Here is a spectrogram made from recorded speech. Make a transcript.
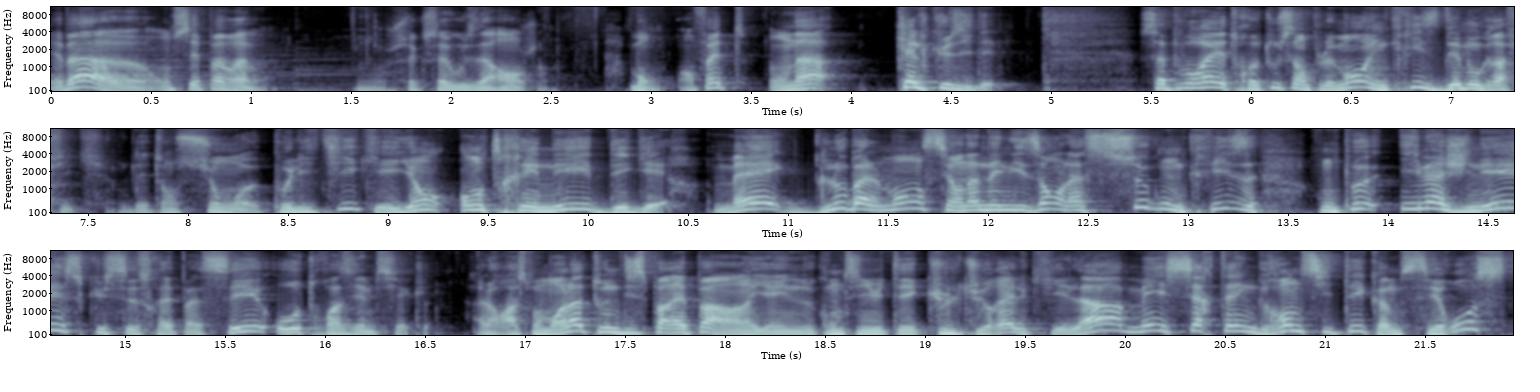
Eh bah, euh, on sait pas vraiment. Je sais que ça vous arrange. Bon, en fait, on a quelques idées. Ça pourrait être tout simplement une crise démographique, des tensions euh, politiques ayant entraîné des guerres. Mais globalement, c'est en analysant la seconde crise qu'on peut imaginer ce qui se serait passé au 3 siècle. Alors à ce moment-là, tout ne disparaît pas, hein. il y a une continuité culturelle qui est là, mais certaines grandes cités comme Séros,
